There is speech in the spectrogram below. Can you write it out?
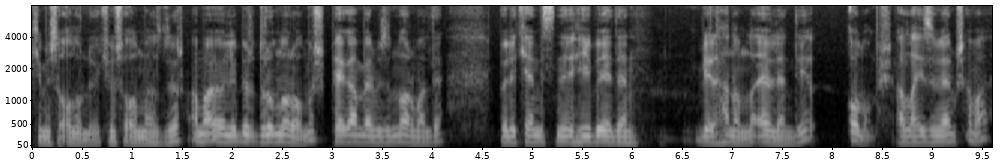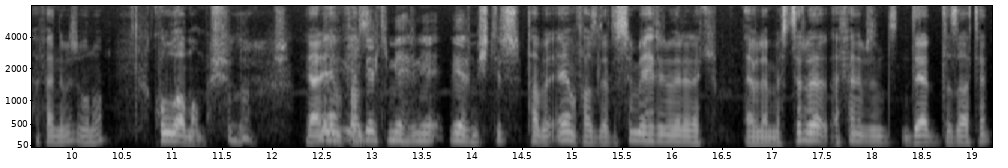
Kimisi olur diyor, kimisi olmaz diyor. Ama öyle bir durumlar olmuş. Peygamberimizin normalde böyle kendisini hibe eden bir hanımla evlendiği olmamış. Allah izin vermiş ama Efendimiz bunu kullanmamış. Kullanmamış. Yani, en fazla belki mehrini vermiştir. Tabi en fazlalısı mehrini vererek evlenmesidir ve Efendimizin derdi de zaten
